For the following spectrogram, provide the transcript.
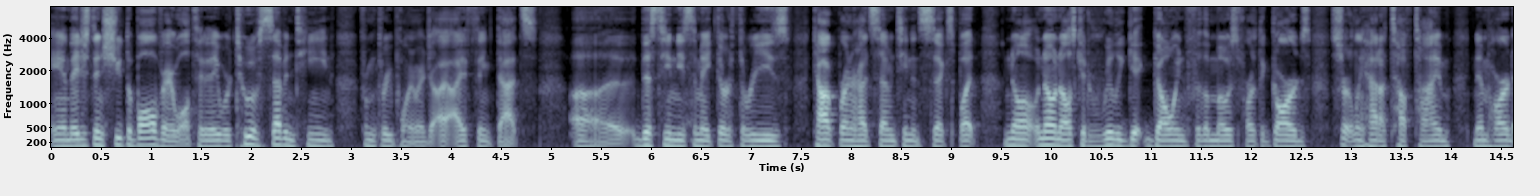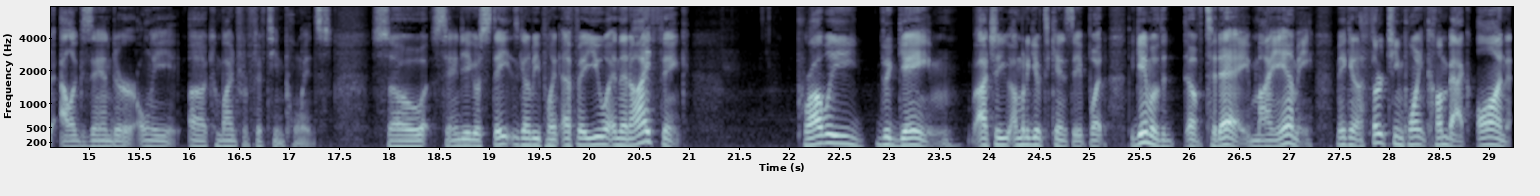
and they just didn't shoot the ball very well today. They were two of 17 from three point range. I, I think that's uh, this team needs to make their threes. Kalkbrenner had 17 and six, but no, no one else could really get going for the most part. The guards certainly had a tough time. Nembhard, Alexander only uh, combined for 15 points. So San Diego State is going to be playing FAU, and then I think probably the game. Actually, I'm going to give it to Kansas State, but the game of the of today, Miami making a 13 point comeback on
